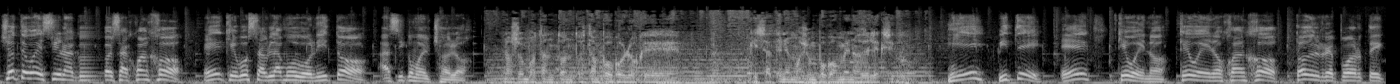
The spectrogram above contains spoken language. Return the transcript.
yo te voy a decir una cosa, Juanjo, ¿eh? que vos hablas muy bonito, así como el cholo. No somos tan tontos tampoco los que quizás tenemos un poco menos de léxico. ¿Eh? ¿Viste? ¿Eh? Qué bueno, qué bueno, Juanjo. Todo el reporte.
